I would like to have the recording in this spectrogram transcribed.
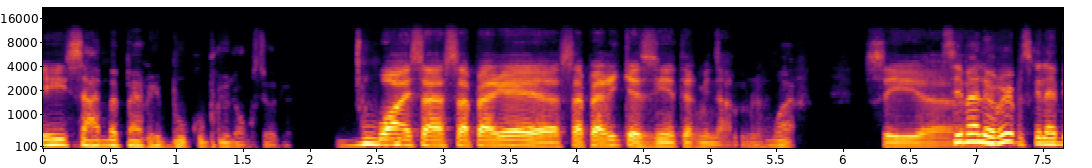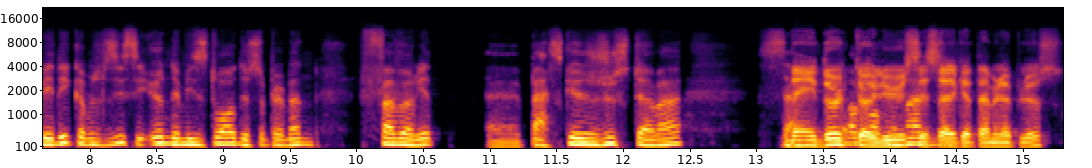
et ça m'a paru beaucoup plus long que ça. Ouais, ça, ça, paraît, euh, ça paraît quasi interminable. Ouais. C'est euh, C'est malheureux parce que la BD, comme je dis, c'est une de mes histoires de Superman favorites euh, parce que justement, ça Dans les deux que tu as lues, c'est celle que tu aimes le plus?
